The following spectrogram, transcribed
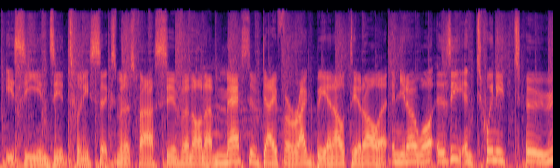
SENZ 26 minutes past 7 on a massive day for rugby in Aotearoa. And you know what, Izzy? In 22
